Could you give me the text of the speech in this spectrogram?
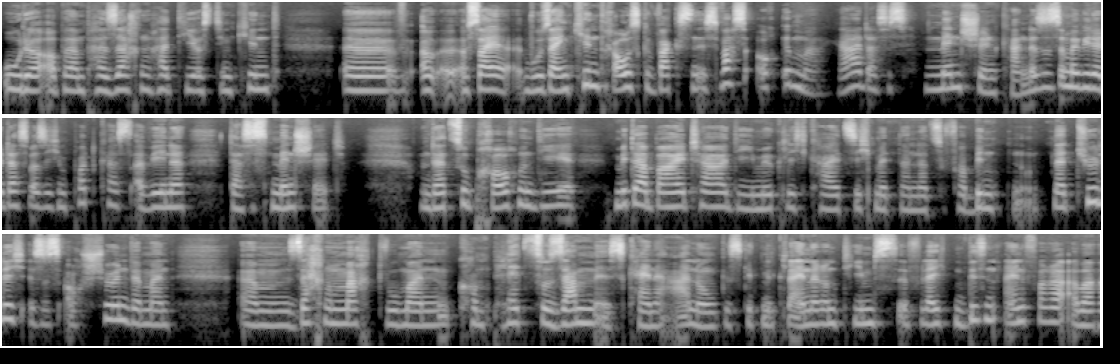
oder ob er ein paar Sachen hat, die aus dem Kind äh, wo sein Kind rausgewachsen ist, was auch immer, ja, dass es menscheln kann. Das ist immer wieder das, was ich im Podcast erwähne, dass es menschelt. Und dazu brauchen die Mitarbeiter die Möglichkeit, sich miteinander zu verbinden. Und natürlich ist es auch schön, wenn man ähm, Sachen macht, wo man komplett zusammen ist. Keine Ahnung. Es geht mit kleineren Teams äh, vielleicht ein bisschen einfacher, aber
